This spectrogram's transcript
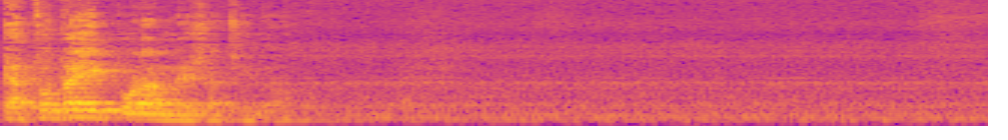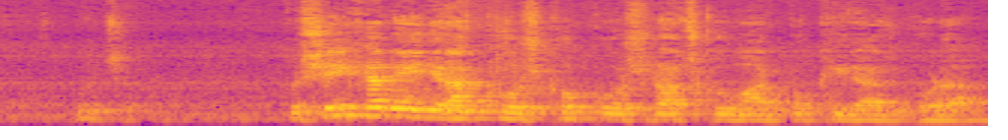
এতটাই পড়ার নেশা ছিল। বুঝছ? তো সেইখানে এই যে রাক্ষস খক্ষস রাজকুমার, পক্ষীরাজ, ঘোড়া,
